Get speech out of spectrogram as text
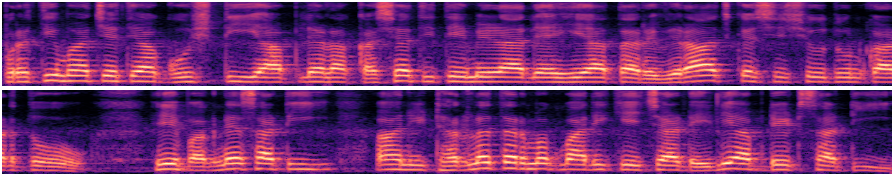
प्रतिमाच्या त्या गोष्टी आपल्याला कशा तिथे मिळाल्या? हे आता रविराज कसे शोधून काढतो? हे बघण्यासाठी आणि ठरलं तर मग मालिकेच्या डेली अपडेटसाठी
